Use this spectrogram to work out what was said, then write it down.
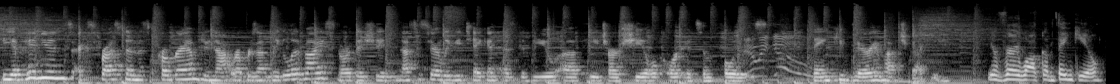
The opinions expressed in this program do not represent legal advice, nor they should necessarily be taken as the view of HR Shield or its employees. Thank you very much, Becky. You're very welcome. Thank you.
